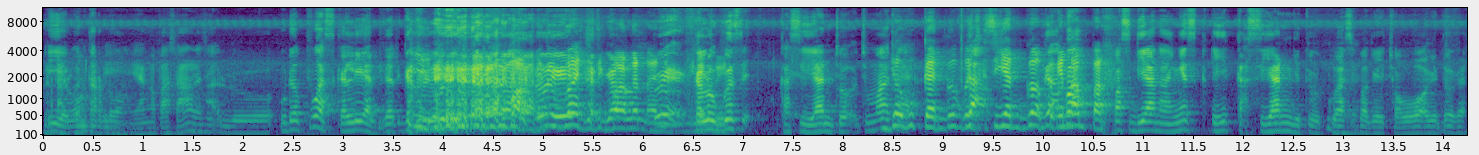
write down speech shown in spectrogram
Iya, bentar doang. Ya nggak masalah sih. Aduh, udah puas kalian lihat kami. itu gua jijik banget anjing. Kalau gue sih kasihan, Cuk. Cuma enggak kayak- bukan gua bukan kasihan gua nggak, pengen gua nampar Pas dia nangis, ih kasihan gitu. Gua sebagai cowok gitu kan.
